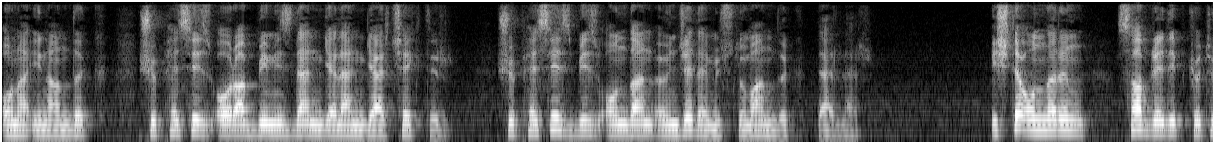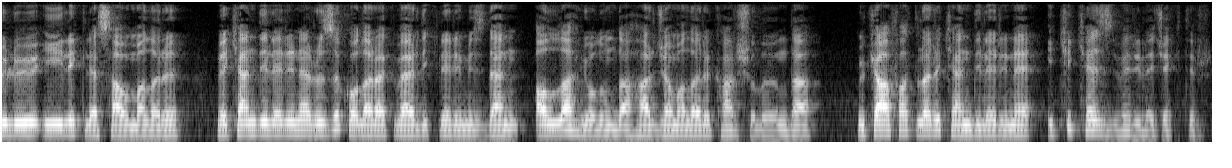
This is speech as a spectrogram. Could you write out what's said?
ona inandık, şüphesiz o Rabbimizden gelen gerçektir, şüphesiz biz ondan önce de Müslümandık derler. İşte onların sabredip kötülüğü iyilikle savmaları ve kendilerine rızık olarak verdiklerimizden Allah yolunda harcamaları karşılığında, mükafatları kendilerine iki kez verilecektir.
